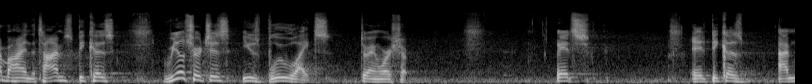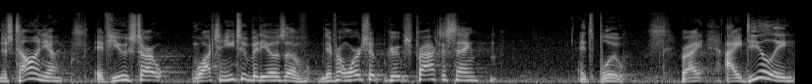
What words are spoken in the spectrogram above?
of behind the times because real churches use blue lights during worship. It's, it's because I'm just telling you, if you start watching YouTube videos of different worship groups practicing, it's blue, right? Ideally,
